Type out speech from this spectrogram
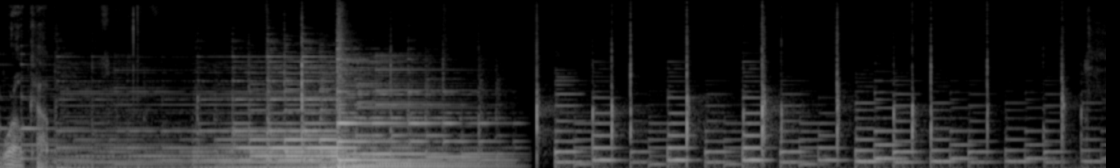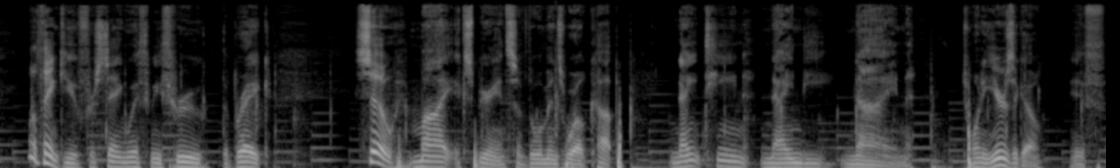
World Cup? Well, thank you for staying with me through the break. So, my experience of the Women's World Cup, 1999, 20 years ago, if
